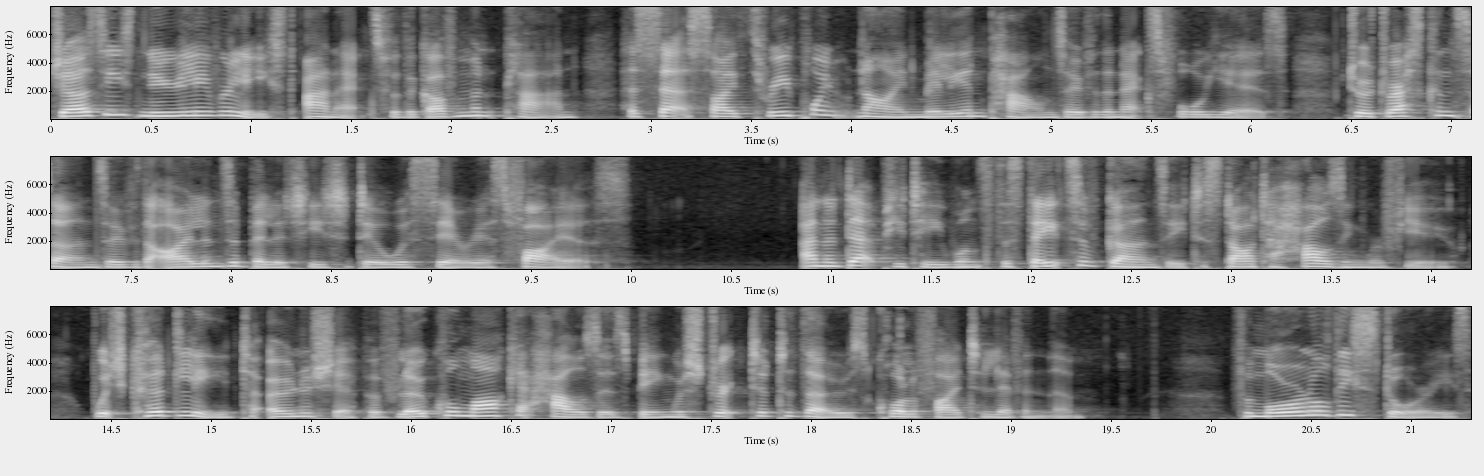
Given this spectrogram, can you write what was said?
Jersey's newly released annex for the government plan has set aside £3.9 million over the next four years to address concerns over the island's ability to deal with serious fires. And a deputy wants the states of Guernsey to start a housing review, which could lead to ownership of local market houses being restricted to those qualified to live in them. For more on all these stories,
